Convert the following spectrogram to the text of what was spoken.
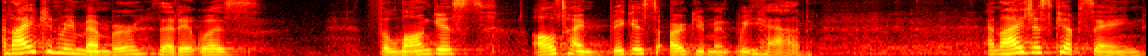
And I can remember that it was the longest, all time biggest argument we had. And I just kept saying,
